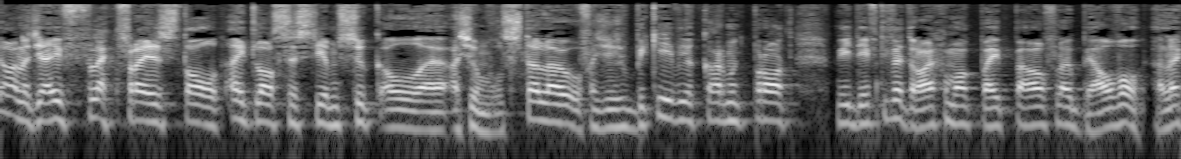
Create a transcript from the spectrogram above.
Ja, en as jy 'n vlekvrye stal uitlaatstelsel soek al uh, as jy hom wil stilhou of as jy so 'n bietjie weer jou kar moet praat, moet jy definitief 'n draai gemaak by Powerflow Belwel. Hulle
